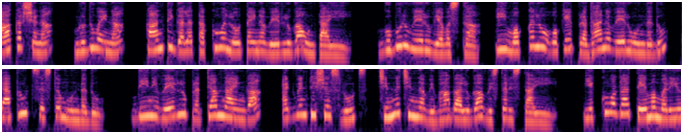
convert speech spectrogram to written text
ఆకర్షణ మృదువైన కాంతి గల తక్కువ లోతైన వేర్లుగా ఉంటాయి. గుబురు వేరు వ్యవస్థ. ఈ మొక్కలో ఒకే ప్రధాన వేరు ఉండదు టాప్రూట్ సిస్టమ్ ఉండదు. దీని వేర్లు ప్రత్యామ్నాయంగా అడ్వెంటిషియస్ రూట్స్ చిన్న చిన్న విభాగాలుగా విస్తరిస్తాయి. ఎక్కువగా తేమ మరియు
